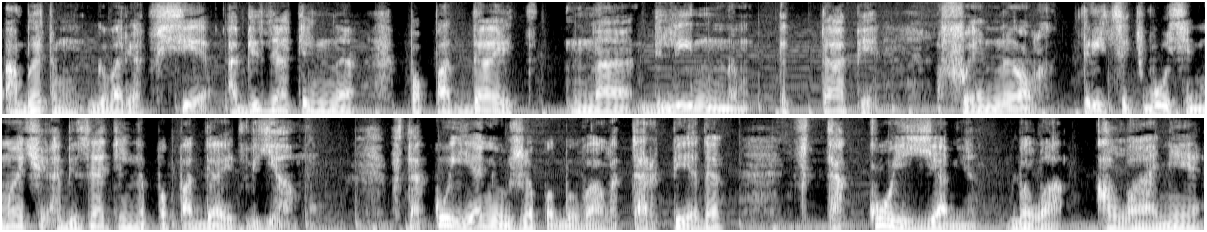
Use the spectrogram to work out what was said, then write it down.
об этом говорят все, обязательно попадает на длинном этапе ФНЛ 38 матчей обязательно попадает в яму. В такой яме уже побывала торпеда, в такой яме была Алания,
